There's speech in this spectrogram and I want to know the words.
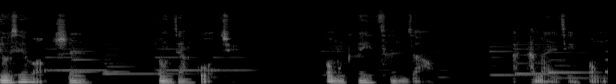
有些往事终将过去，我们可以趁早把它埋进风里。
